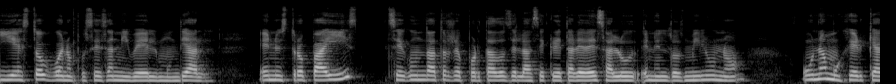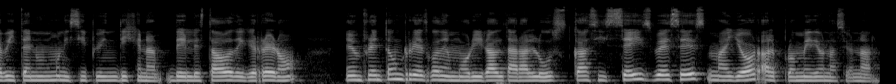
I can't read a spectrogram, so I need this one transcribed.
Y esto, bueno, pues es a nivel mundial. En nuestro país, según datos reportados de la Secretaría de Salud en el 2001, una mujer que habita en un municipio indígena del estado de Guerrero enfrenta un riesgo de morir al dar a luz casi seis veces mayor al promedio nacional.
